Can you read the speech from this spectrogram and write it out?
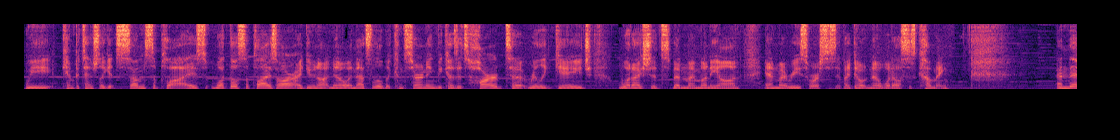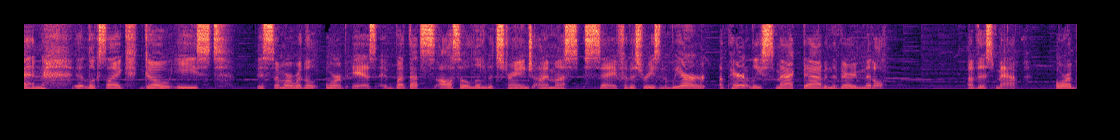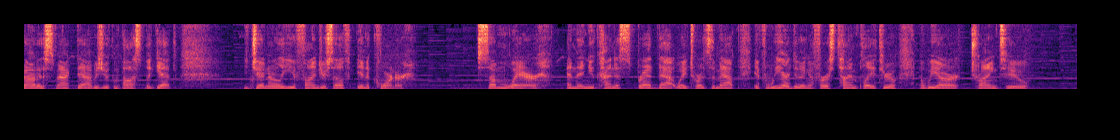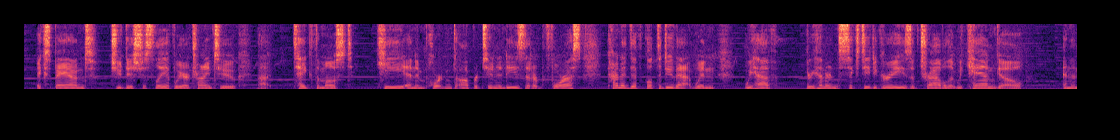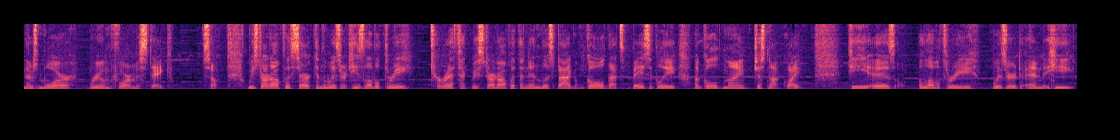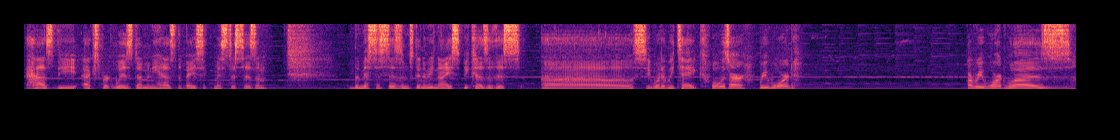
we can potentially get some supplies. What those supplies are, I do not know, and that's a little bit concerning because it's hard to really gauge what I should spend my money on and my resources if I don't know what else is coming. And then it looks like go east is somewhere where the orb is, but that's also a little bit strange, I must say, for this reason. We are apparently smack dab in the very middle of this map, or about as smack dab as you can possibly get generally you find yourself in a corner. somewhere and then you kind of spread that way towards the map. If we are doing a first time playthrough and we are trying to expand judiciously, if we are trying to uh, take the most key and important opportunities that are before us, kind of difficult to do that when we have 360 degrees of travel that we can go, and then there's more room for mistake. So we start off with Sarakin the Wizard. He's level 3. Terrific. We start off with an endless bag of gold. That's basically a gold mine, just not quite. He is a level 3 wizard, and he has the expert wisdom and he has the basic mysticism. The mysticism is going to be nice because of this. Uh, let's see. What did we take? What was our reward? Our reward was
